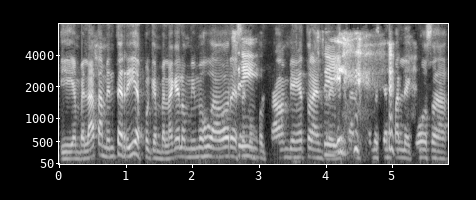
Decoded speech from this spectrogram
Y en verdad también te ríes, porque en verdad que los mismos jugadores se comportaban bien esto, las entrevistas, decían un par de cosas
